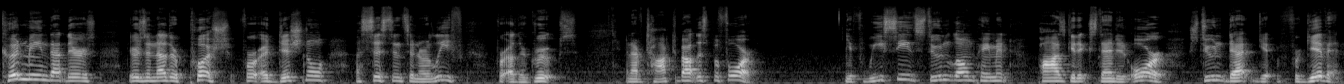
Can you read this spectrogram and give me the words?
could mean that there's there's another push for additional assistance and relief for other groups. And I've talked about this before. If we see student loan payment pause get extended or student debt get forgiven,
